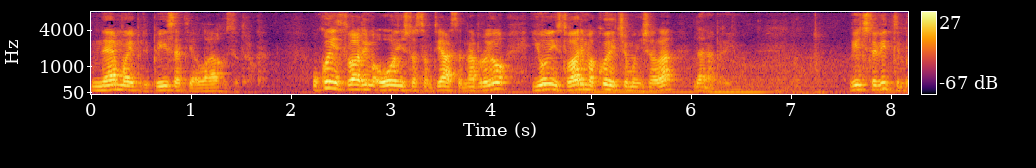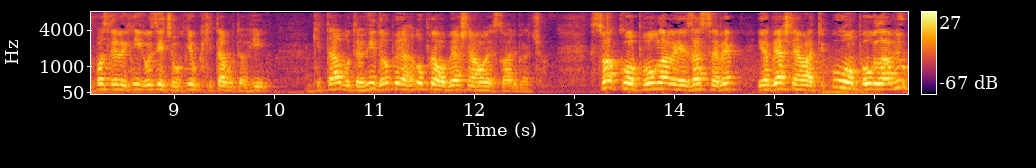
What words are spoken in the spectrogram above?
nemoj pripisati Allahu sa druga. U kojim stvarima, o ovim što sam ti ja sad nabrojio, i o ovim stvarima koje ćemo, inšala, da nabrojimo. Vi ćete vidjeti, poslije ove knjige uzet ćemo knjigu Kitabu Tevhid. Kitabu Tevhid upravo objašnjava ove stvari, braćo. Svako poglavlje je za sebe i objašnjava ti u ovom poglavlju,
